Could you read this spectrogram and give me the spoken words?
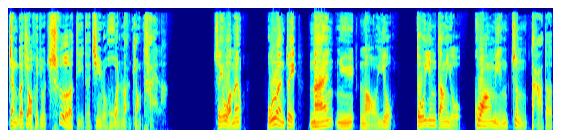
整个教会就彻底的进入混乱状态了。所以我们。无论对男女老幼，都应当有光明正大的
